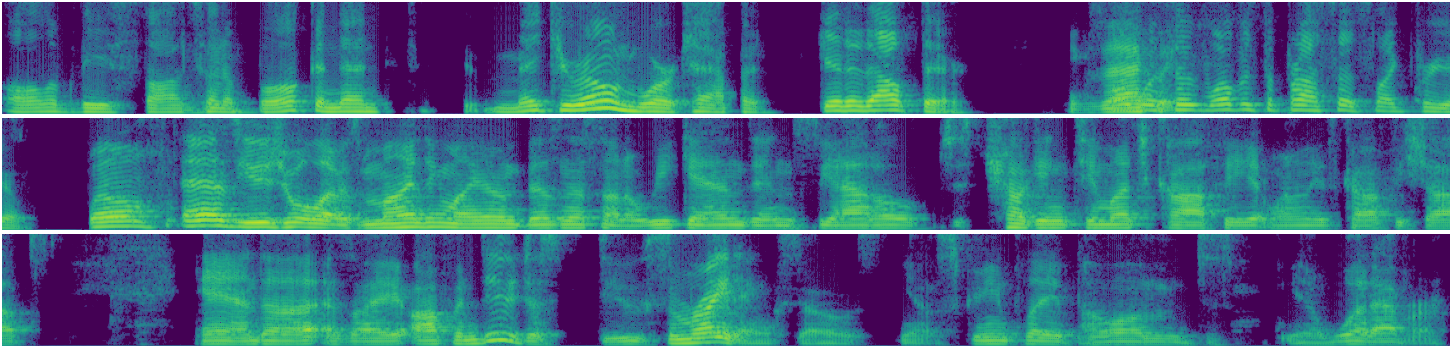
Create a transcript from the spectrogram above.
all of these thoughts mm-hmm. in a mm-hmm. book and then make your own work happen. get it out there. Exactly. What was, it, what was the process like for you? Well, as usual, I was minding my own business on a weekend in Seattle, just chugging too much coffee at one of these coffee shops. And uh, as I often do, just do some writing. So, you know, screenplay, poem, just, you know, whatever.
